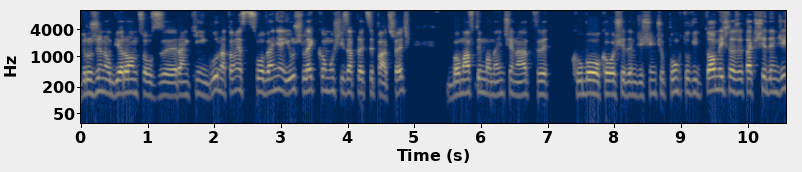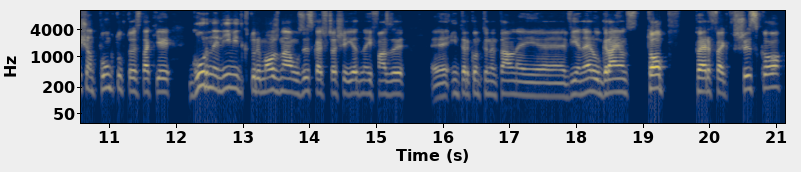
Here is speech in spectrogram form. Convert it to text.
drużyną biorącą z rankingu, natomiast Słowenia już lekko musi za plecy patrzeć, bo ma w tym momencie nad e, Kubą około 70 punktów i to myślę, że tak 70 punktów to jest taki górny limit, który można uzyskać w czasie jednej fazy e, interkontynentalnej e, WNL-u, grając top, perfekt, wszystko,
